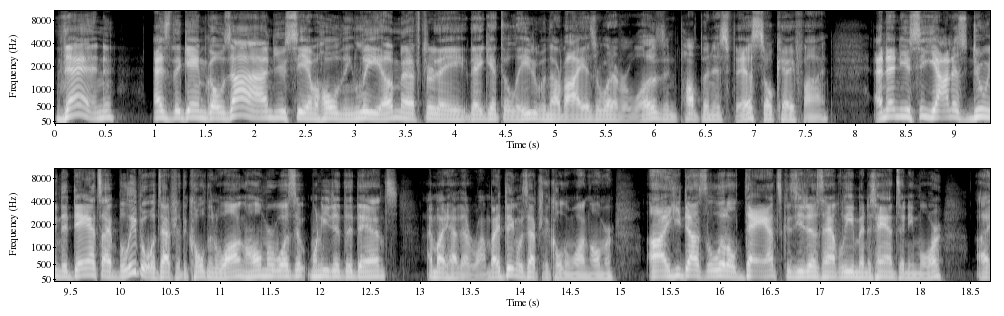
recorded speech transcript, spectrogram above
Then as the game goes on, you see him holding Liam after they they get the lead with Narvaez or whatever it was and pumping his fists. Okay, fine. And then you see Giannis doing the dance. I believe it was after the Kolten Wong homer, was it when he did the dance? I might have that wrong, but I think it was after the Kolten Wong homer. Uh, he does a little dance because he doesn't have Liam in his hands anymore. Uh,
